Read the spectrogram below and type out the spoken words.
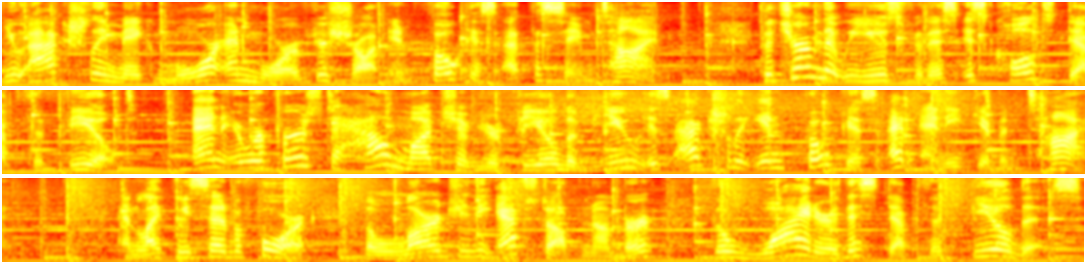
you actually make more and more of your shot in focus at the same time. The term that we use for this is called depth of field, and it refers to how much of your field of view is actually in focus at any given time. And like we said before, the larger the f-stop number, the wider this depth of field is.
